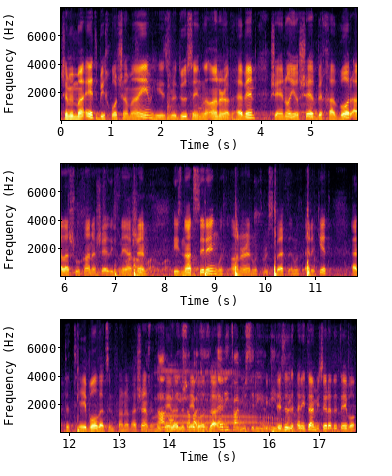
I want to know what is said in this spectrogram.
Shemima'et he is reducing the honor of heaven. She'eno yoshev bechavor. He's not sitting with honor and with respect and with etiquette at the table that's in front of Hashem. It's at the, table, at the Shabbat, table of God. Anytime you're sitting and eating. This is right? anytime you sit at the table.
